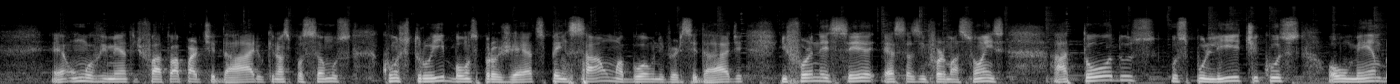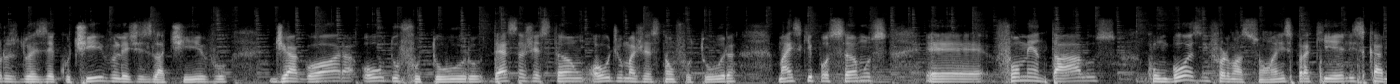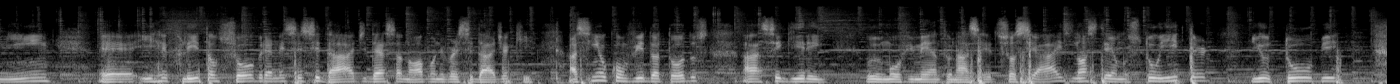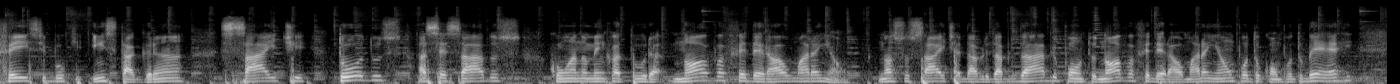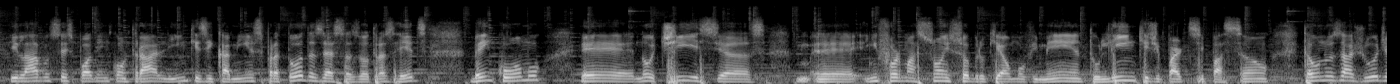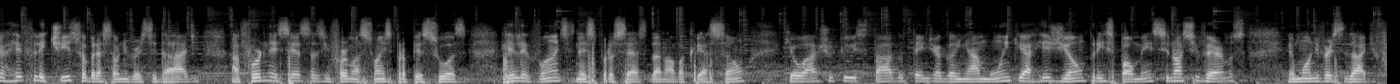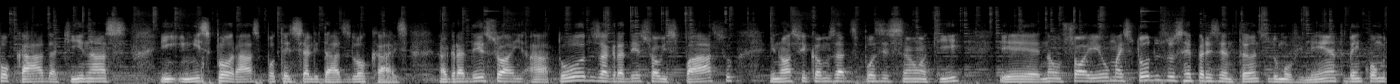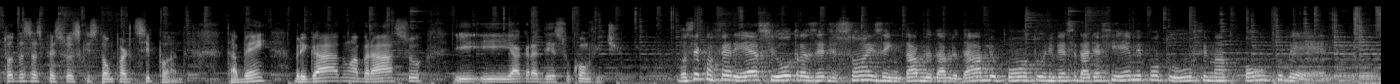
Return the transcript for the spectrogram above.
é, um movimento de fato apartidário, que nós possamos construir bons projetos, pensar uma boa universidade e fornecer essas informações a todos os políticos ou membros do executivo legislativo de agora ou do futuro, dessa gestão ou de uma gestão futura, mas que possamos é, fomentá-los com boas informações para que eles caminhem é, e reflitam sobre a necessidade dessa nova universidade aqui. Assim, eu convido a todos a seguirem o movimento nas redes sociais. Nós temos Twitter, YouTube, Facebook, Instagram, site, todos acessados com a nomenclatura Nova Federal Maranhão. Nosso site é www.novafederalmaranhão.com.br e lá vocês podem encontrar links e caminhos para todas essas outras redes, bem como é, notícias, é, informações sobre o que é o movimento, links de participação. Então, nos ajude a refletir sobre essa universidade, a fornecer essas informações para pessoas relevantes nesse processo da nova criação, que eu acho que o Estado tende a ganhar muito e a região principalmente se nós tivermos uma universidade focada aqui nas, em, em explorar as potencialidades locais. Agradeço a, a, todos, agradeço ao espaço e nós ficamos à disposição aqui, e, não só eu, mas todos os representantes do movimento, bem como todas as pessoas que estão participando. Tá bem? Obrigado, um abraço e, e agradeço o convite. Você confere essa e outras edições em www.universidadefm.ufma.br.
